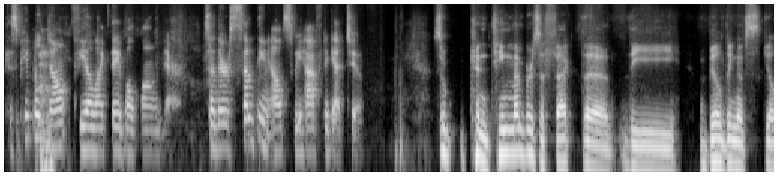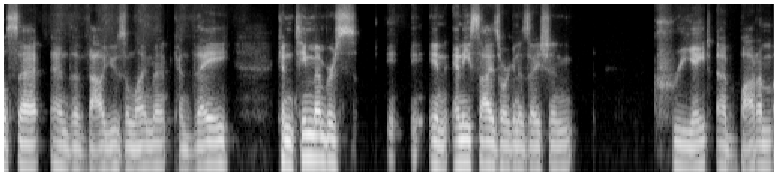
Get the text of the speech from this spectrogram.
because people mm-hmm. don't feel like they belong there. So there's something else we have to get to. So can team members affect the the building of skill set and the values alignment? Can they can team members in any size organization create a bottom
